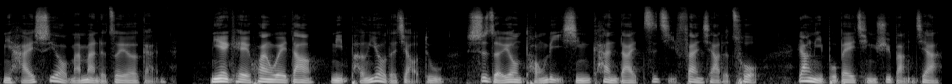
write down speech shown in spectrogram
你还是有满满的罪恶感，你也可以换位到你朋友的角度，试着用同理心看待自己犯下的错，让你不被情绪绑架，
